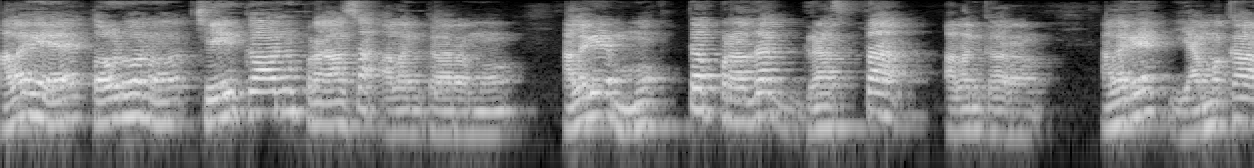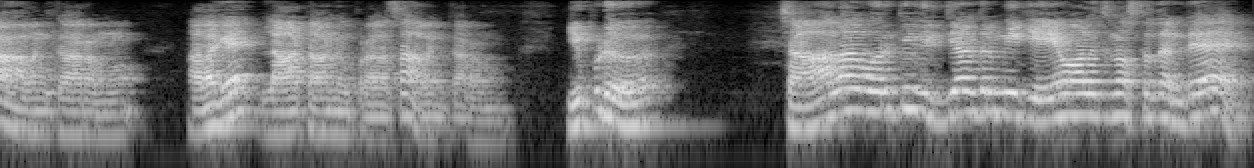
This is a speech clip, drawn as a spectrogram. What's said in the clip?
అలాగే థర్డ్ వన్ చేకానుప్రాస అలంకారము. అలాగే ముక్త ప్రద గ్రస్త అలంకారం. అలాగే యమక అలంకారము. అలాగే లాటానుప్రాస అలంకారము. ఇప్పుడు చాలా వరకు విద్యార్థులు మీకు ఏం ఆలోచన వస్తుందంటే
